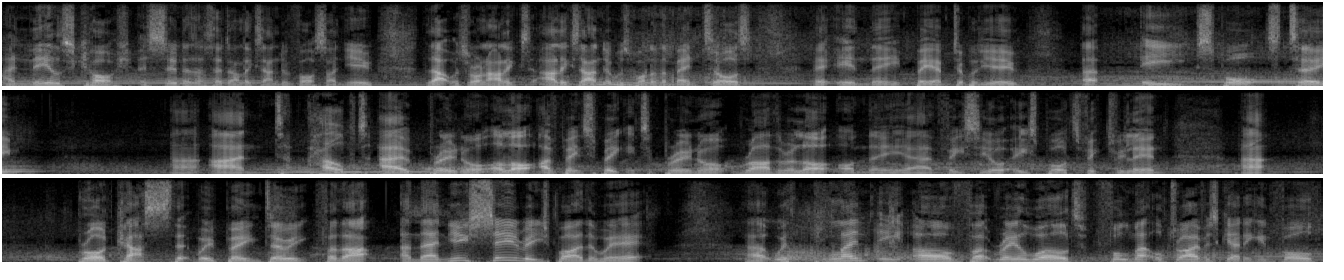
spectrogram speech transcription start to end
and Niels Koch. As soon as I said Alexander Voss, I knew that was wrong. Alex, Alexander was one of the mentors in the BMW uh, e-sports team. Uh, and helped out Bruno a lot. I've been speaking to Bruno rather a lot on the uh, VCO Esports Victory Lane uh, broadcasts that we've been doing for that. And their new series, by the way, uh, with plenty of uh, real world full metal drivers getting involved.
